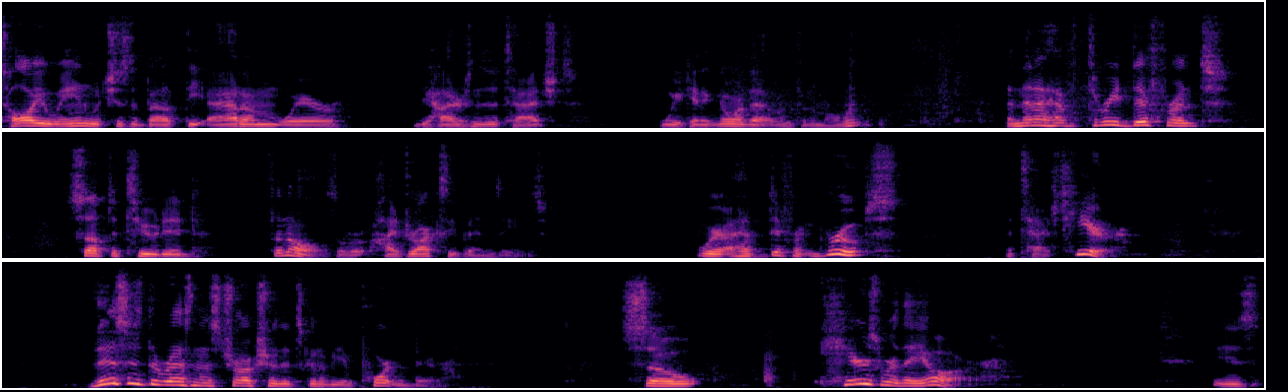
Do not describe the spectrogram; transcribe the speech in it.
toluene, which is about the atom where the hydrogen is attached. We can ignore that one for the moment. And then I have three different substituted phenols or hydroxybenzenes where I have different groups attached here. This is the resonance structure that's going to be important there. So here's where they are. Is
